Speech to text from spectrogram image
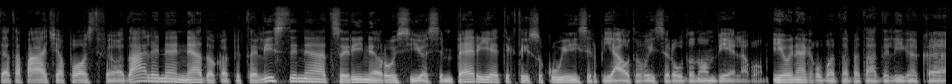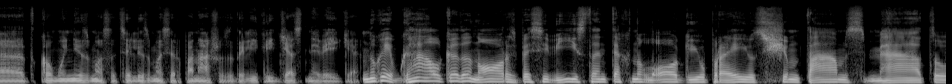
tą pačią postfeodalinę, nedokapitalistinę, carinę Rusijos imperiją, tik tai su kūjais ir pjautuvais ir raudonom vėliavom. Jau nekalbant apie tą dalyką, kad komunizmas, socializmas ir panašus dalykai just neveikia. Nu kaip, gal kada nors besivystant technologijų praėjus šimtams metų,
